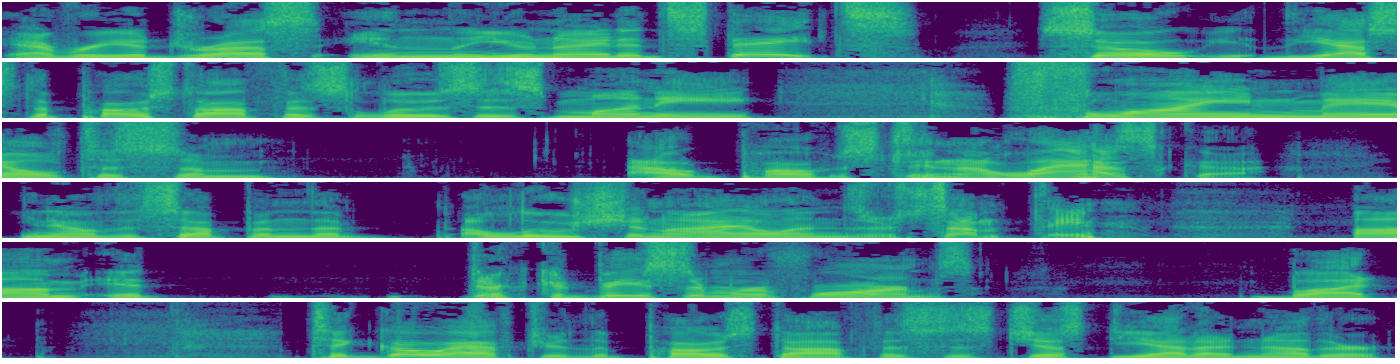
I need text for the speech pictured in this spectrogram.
every address in the United States. So yes, the post office loses money flying mail to some outpost in Alaska, you know, that's up in the Aleutian Islands or something. Um, it there could be some reforms, but to go after the post office is just yet another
